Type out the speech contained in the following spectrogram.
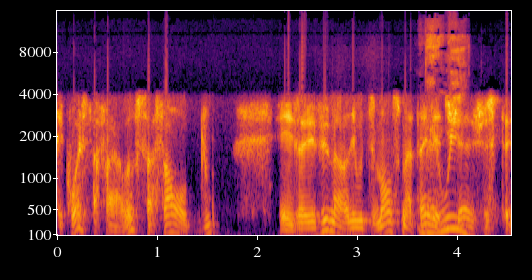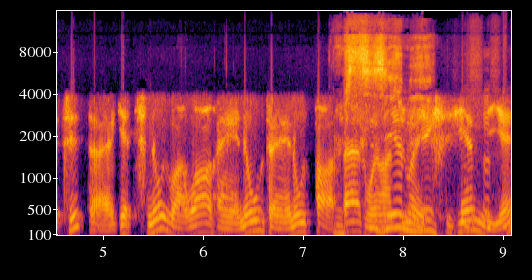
c'est quoi cette affaire-là? Ça sort d'où? Et vous avez vu Mario Dumont ce matin, ben il disait juste titre, à Gatineau, il va y avoir un autre, un autre passage, un sixième, lien. un sixième lien.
